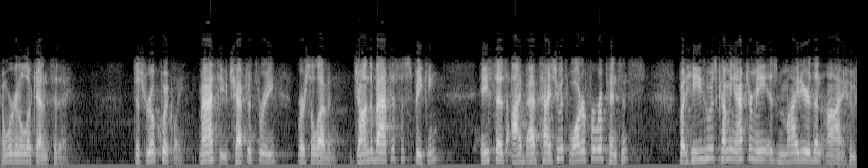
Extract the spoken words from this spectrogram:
And we're going to look at them today. Just real quickly Matthew chapter 3, verse 11. John the Baptist is speaking. He says, I baptize you with water for repentance, but he who is coming after me is mightier than I, whose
